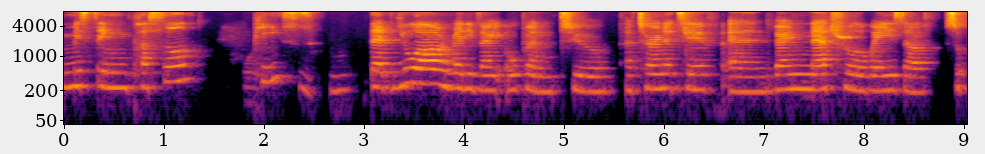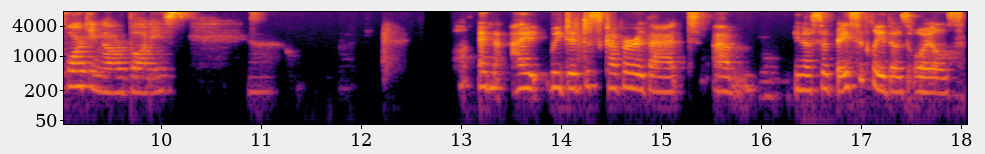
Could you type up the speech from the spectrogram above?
missing puzzle piece mm-hmm. that you are already very open to alternative and very natural ways of supporting our bodies. Yeah and I we did discover that um, you know so basically those oils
